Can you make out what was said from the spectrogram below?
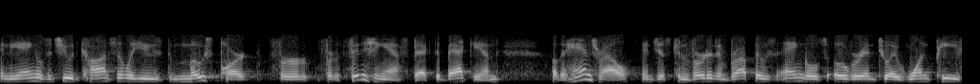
and the angles that you would constantly use the most part for for the finishing aspect, the back end, of the hand trowel and just converted and brought those angles over into a one piece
